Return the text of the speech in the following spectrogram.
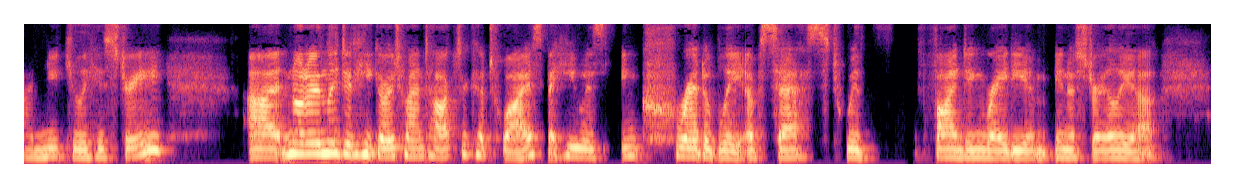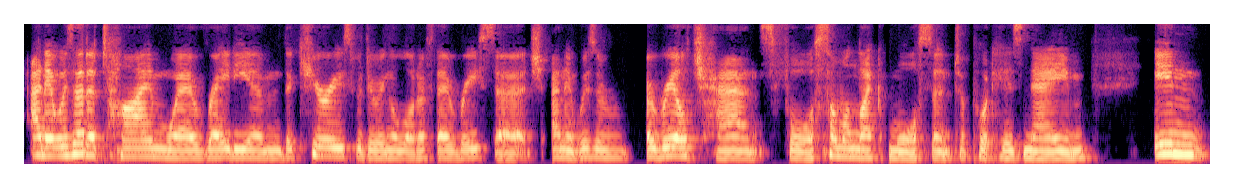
uh, nuclear history. Uh, not only did he go to Antarctica twice, but he was incredibly obsessed with finding radium in Australia. And it was at a time where radium, the Curies were doing a lot of their research, and it was a, a real chance for someone like Mawson to put his name in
